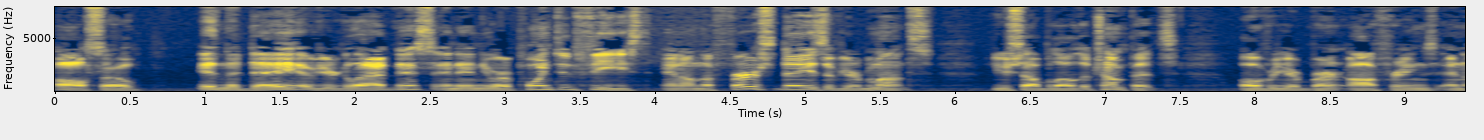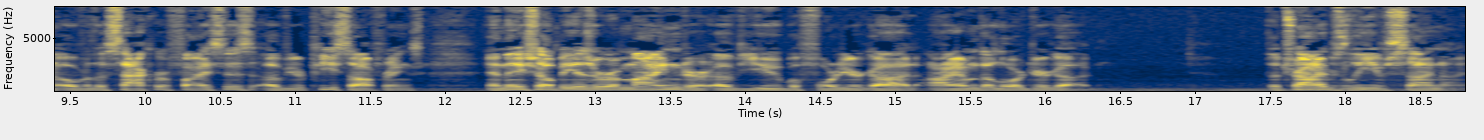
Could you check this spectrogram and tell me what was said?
Also, in the day of your gladness and in your appointed feast, and on the first days of your months, you shall blow the trumpets over your burnt offerings and over the sacrifices of your peace offerings, and they shall be as a reminder of you before your God. I am the Lord your God. The tribes leave Sinai.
